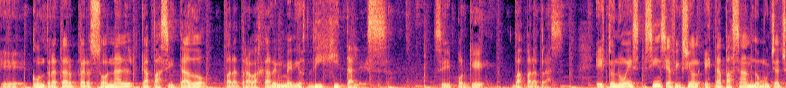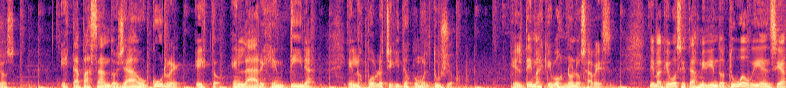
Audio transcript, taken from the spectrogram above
eh, contratar personal capacitado para trabajar en medios digitales. ¿Sí? Porque vas para atrás. Esto no es ciencia ficción, está pasando, muchachos. Está pasando, ya ocurre esto en la Argentina, en los pueblos chiquitos como el tuyo. El tema es que vos no lo sabés. Tema que vos estás midiendo tu audiencia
